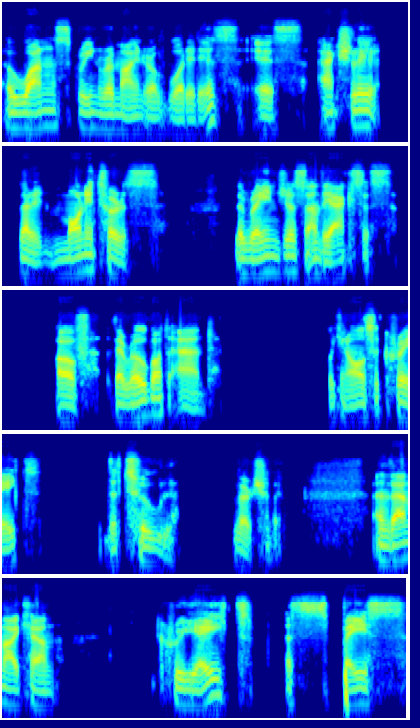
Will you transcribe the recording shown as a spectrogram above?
a one screen reminder of what it is is actually that it monitors the ranges and the axis of the robot and we can also create the tool virtually. And then I can create a space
